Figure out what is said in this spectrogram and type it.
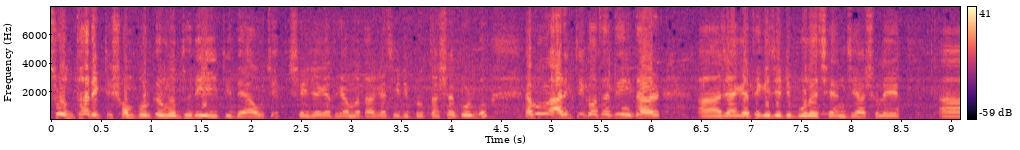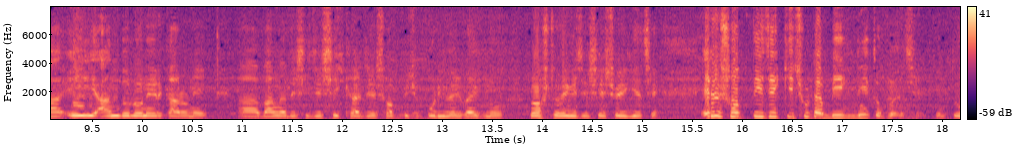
শ্রদ্ধার একটি সম্পর্কের মধ্য দিয়ে এইটি দেওয়া উচিত। সেই জায়গা থেকে আমরা তার কাছে এটি প্রত্যাশা করব। এবং আরেকটি কথা তিনি তার জায়গা থেকে যেটি বলেছেন যে আসলে এই আন্দোলনের কারণে বাংলাদেশে যে শিক্ষার যে সব কিছু পরিবেশ বা এগুলো নষ্ট হয়ে গেছে, শেষ হয়ে গিয়েছে এটা সত্যি যে কিছুটা বিঘ্নিত হয়েছে, কিন্তু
